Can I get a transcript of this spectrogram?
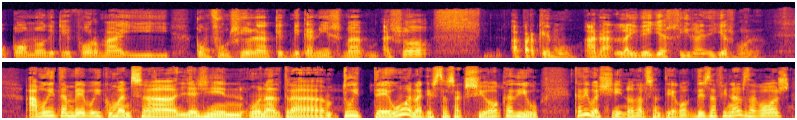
o com, o de què forma i com funciona aquest mecanisme, això aparquem-ho. Ara, la idea sí, la idea és bona. Avui també vull començar llegint un altre tuit teu en aquesta secció que diu, que diu així, no?, del Santiago. Des de finals d'agost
